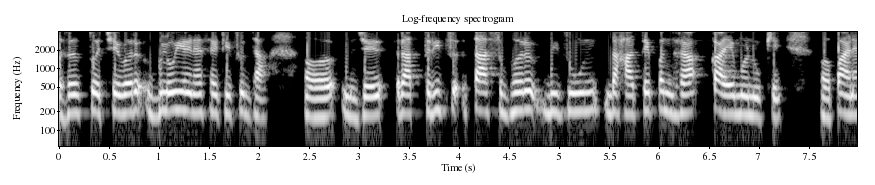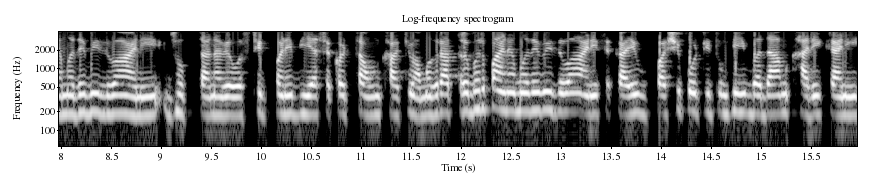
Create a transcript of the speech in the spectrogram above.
तसंच त्वचेवर ग्लो येण्यासाठी सुद्धा म्हणजे रात्रीच तासभर भिजवून दहा ते पंधरा काळे मनुके पाण्यामध्ये भिजवा आणि आणि झोपताना व्यवस्थितपणे बिया सकट चावून खा किंवा मग रात्रभर पाण्यामध्ये भिजवा आणि सकाळी उपाशी पोटी तुम्ही बदाम खारीक आणि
